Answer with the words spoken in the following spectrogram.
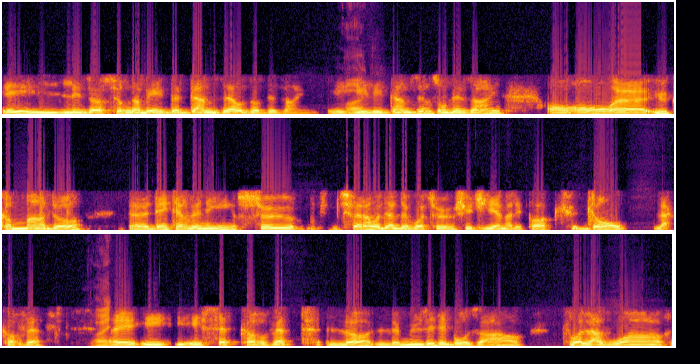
et il les a surnommées The Damsels of Design. Et, les Damsels of Design ont, ont eu comme mandat euh, d'intervenir sur différents modèles de voitures chez GM à l'époque, dont la Corvette. Et, cette Corvette-là, le Musée des Beaux-Arts va l'avoir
